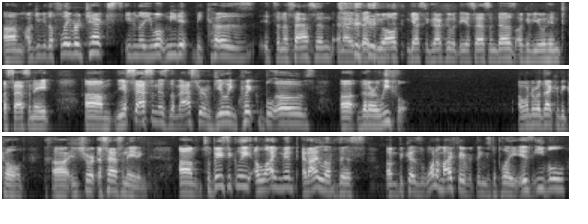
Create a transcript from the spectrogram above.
um, I'll give you the flavored text, even though you won't need it because it's an assassin, and I bet you all can guess exactly what the assassin does. I'll give you a hint: assassinate. Um, the assassin is the master of dealing quick blows uh, that are lethal. I wonder what that could be called. Uh, in short, assassinating. Um, so basically, alignment, and I love this um, because one of my favorite things to play is evil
